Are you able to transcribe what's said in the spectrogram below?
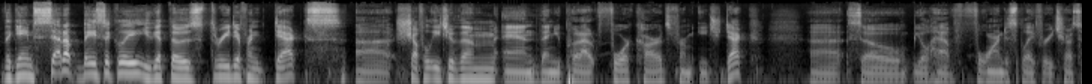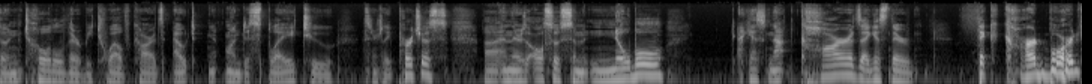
the game setup basically you get those three different decks, uh, shuffle each of them, and then you put out four cards from each deck. Uh, so you'll have four on display for each card. So in total, there'll be 12 cards out on display to essentially purchase. Uh, and there's also some noble, I guess not cards. I guess they're thick cardboard.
